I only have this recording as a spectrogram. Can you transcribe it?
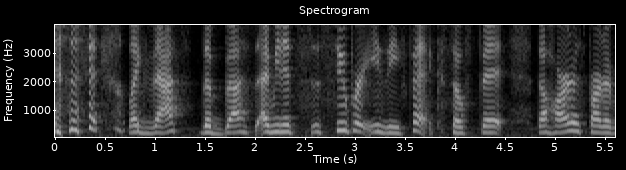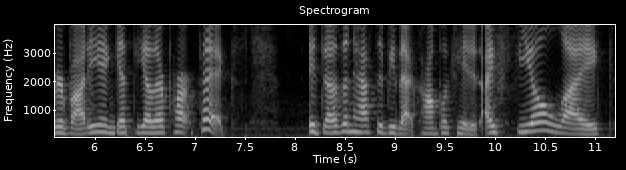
like that's the best. I mean, it's a super easy fix. So fit the hardest part of your body and get the other part fixed. It doesn't have to be that complicated. I feel like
